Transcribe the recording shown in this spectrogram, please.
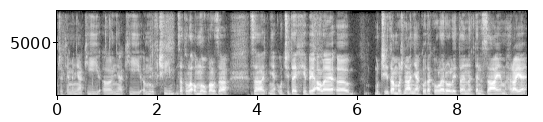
řekněme, nějaký, uh, nějaký mluvčí za tohle omlouval za, za ně, určité chyby, ale uh, určitě tam možná nějakou takovou roli ten, ten zájem hraje.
